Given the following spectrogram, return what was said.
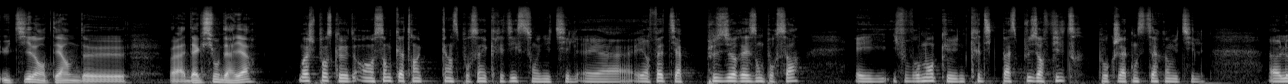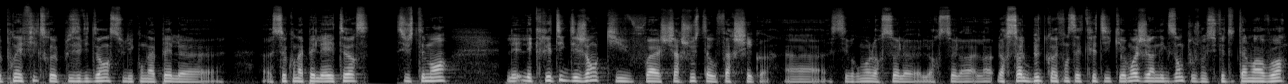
utiles en termes de voilà, d'action derrière. Moi, je pense que en 95% des critiques sont inutiles. Et, et en fait, il y a plusieurs raisons pour ça. Et il faut vraiment qu'une critique passe plusieurs filtres pour que je la considère comme utile. Euh, le premier filtre le plus évident, celui qu'on appelle, euh, euh, ce qu'on appelle les haters, c'est justement les, critiques des gens qui cherchent juste à vous faire chier. Quoi. c'est vraiment leur seul, leur, seul, leur seul but quand ils font cette critique. Moi, j'ai un exemple où je me suis fait totalement avoir.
